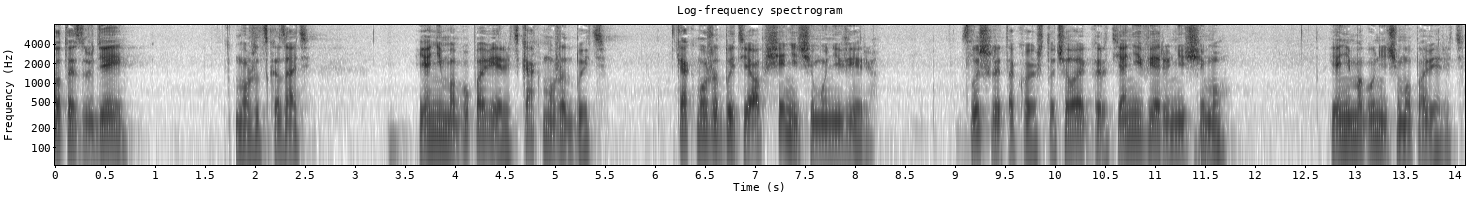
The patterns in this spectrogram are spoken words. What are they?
кто-то из людей может сказать, я не могу поверить, как может быть? Как может быть? Я вообще ничему не верю. Слышали такое, что человек говорит, я не верю ничему. Я не могу ничему поверить.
